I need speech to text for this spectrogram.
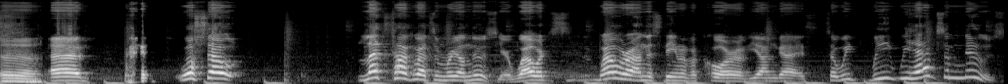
Uh, Um, well, so let's talk about some real news here. While we're while we're on this theme of a core of young guys, so we we, we have some news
